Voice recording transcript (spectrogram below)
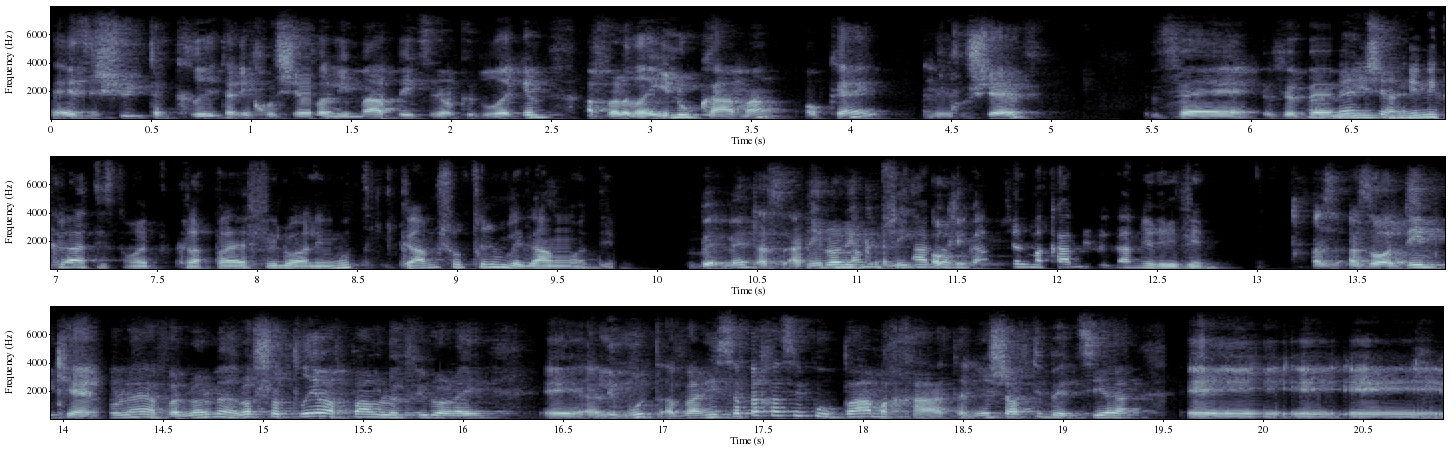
לאיזושהי תקרית, אני חושב, אלימה באיצטדיון כדורגל, אבל ראינו כמה, אוקיי? אני חושב, ו, ובאמת... אני. אני נקלעתי, זאת אומרת, כלפיי אפילו אלימות, גם שוטרים וגם אוהדים. באמת, אז אני לא נקלעתי, אוקיי. גם של מכבי וגם יריבים. אז, אז אוהדים כן אולי, אבל לא, לא שוטרים אף פעם לא הפעילו עליי אה, אלימות, אבל אני אספר לך סיפור, פעם אחת, אני ישבתי ביציע אה, אה, אה,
